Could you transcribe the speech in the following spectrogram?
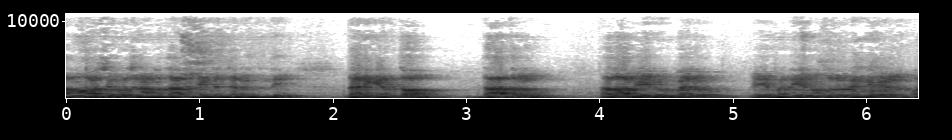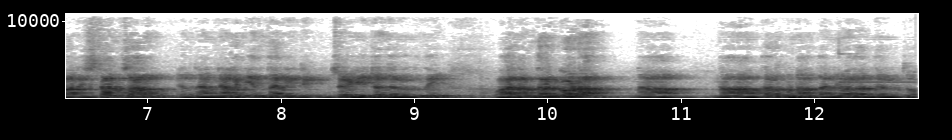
అమావాస్య రోజున అన్నదానం చేయడం జరుగుతుంది. దానికి ఎంతో దాతలు తలా వెయ్యి రూపాయలు వెయ్యి పదిహేను వందలు రెండు వేలు వారి ఇష్టానుసారం నెలకి ఇంత ఇ- ఇవ్వటం జరుగుతుంది. వారందరూ కూడా నా నా తరఫున ధన్యవాదాలు తెలుపుతూ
